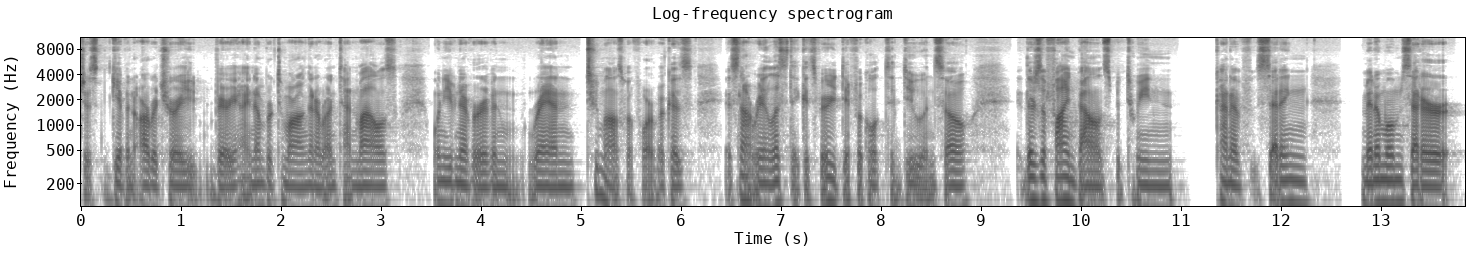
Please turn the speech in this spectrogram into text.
just give an arbitrary very high number tomorrow I'm going to run 10 miles when you've never even ran 2 miles before because it's not realistic. It's very difficult to do. And so there's a fine balance between kind of setting minimums that are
